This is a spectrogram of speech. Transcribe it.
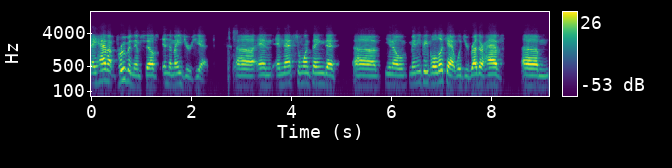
they haven't proven themselves in the majors yet, uh, and and that's the one thing that uh, you know many people look at. Would you rather have um,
